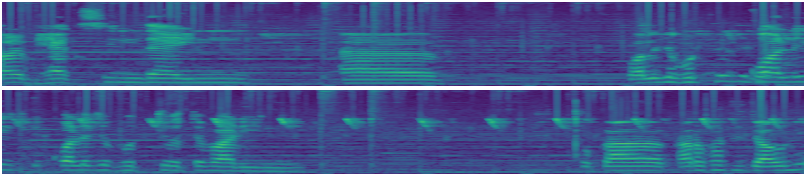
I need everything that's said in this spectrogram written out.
তারপরে ভ্যাকসিন দেয়নি কলেজে ভর্তি কলেজ কলেজে ভর্তি হতে পারিনি। তো কারও কাছে যাওনি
